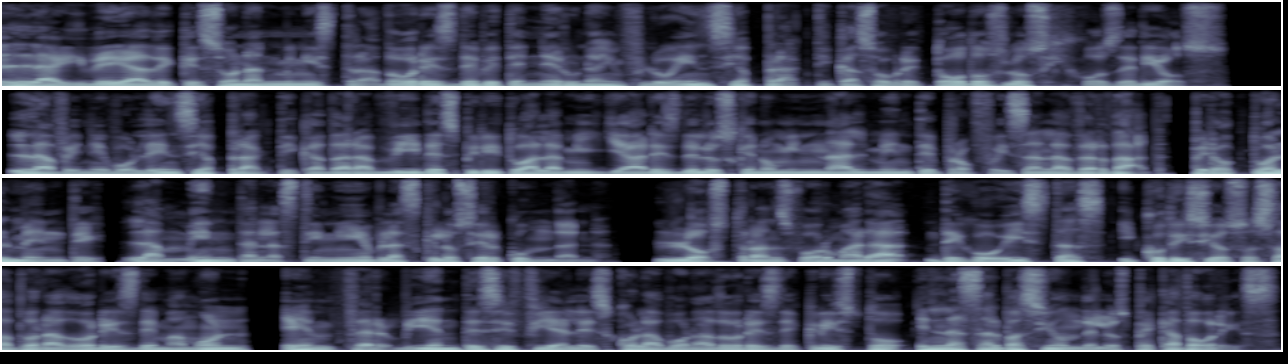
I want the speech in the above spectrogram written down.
La idea de que son administradores debe tener una influencia práctica sobre todos los hijos de Dios. La benevolencia práctica dará vida espiritual a millares de los que nominalmente profesan la verdad, pero actualmente lamentan las tinieblas que los circundan. los transformará de egoístas y codiciosos adoradores de Mamón en fervientes y fieles colaboradores de Cristo en la salvación de los pecadores.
